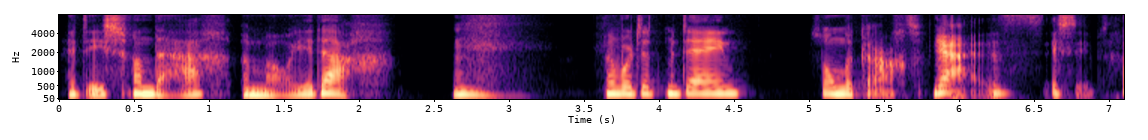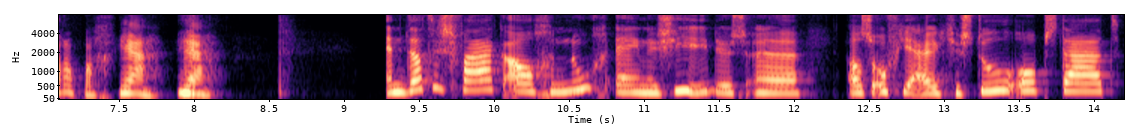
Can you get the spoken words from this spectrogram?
Het is vandaag een mooie dag. Dan wordt het meteen zonder kracht. Ja, het is, is grappig. Ja, ja. Ja. En dat is vaak al genoeg energie. Dus eh, alsof je uit je stoel opstaat.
